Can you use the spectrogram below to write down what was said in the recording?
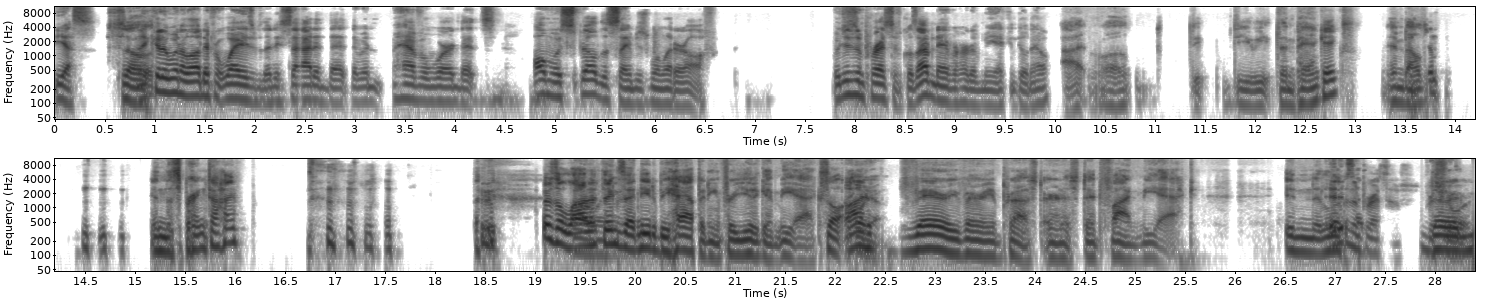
Yes. So they could have went a lot of different ways, but they decided that they would have a word that's almost spelled the same, just one letter off. Which is impressive because I've never heard of Miak until now. I well, do, do you eat thin pancakes in Belgium in the springtime? There's a lot Oh, of yeah. things that need to be happening for you to get Miak. So Oh, I'm yeah. very, very impressed. Ernest did find Miak. In it it is impressive for they're, sure.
